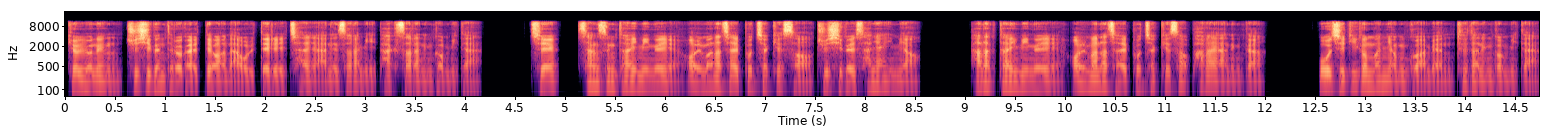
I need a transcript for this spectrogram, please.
결론은 주식은 들어갈 때와 나올 때를 잘 아는 사람이 박사라는 겁니다. 즉, 상승 타이밍을 얼마나 잘 포착해서 주식을 사냐이며 하락 타이밍을 얼마나 잘 포착해서 팔아야 하는가. 오직 이것만 연구하면 되다는 겁니다.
